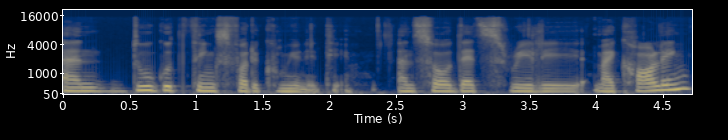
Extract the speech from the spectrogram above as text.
and do good things for the community. And so that's really my calling.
